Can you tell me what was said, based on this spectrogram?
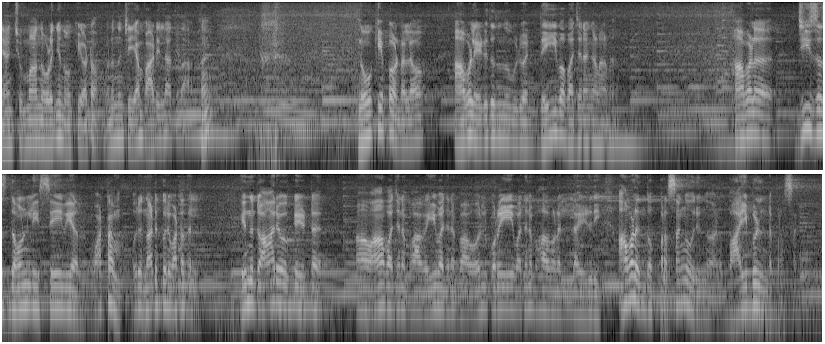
ഞാൻ ചുമ്മാ ഒന്ന് ഒളിഞ്ഞു നോക്കി കേട്ടോ. അവനൊന്നും ചെയ്യാൻ പാടില്ലാത്തതാ. ഏ? നോക്കിയപ്പോൾ ഉണ്ടല്ലോ അവൾ എഴുതുന്നത് മുഴുവൻ ദൈവവചനങ്ങളാണ്. അവൾ ജീസസ് ദ ഓൺലി സേവിയർ വട്ടം ഒരു നടുക്കൊരു വട്ടത്തിൽ എന്നിട്ട് ആരോ ഒക്കെ ഇട്ട് ആ വചനഭാഗം ഈ വചനഭാഗം കുറേ വചനഭാഗങ്ങളെല്ലാം എഴുതി. അവൾ എന്തോ പ്രസംഗം ഒരുങ്ങുകയാണ് ബൈബിളിന്റെ പ്രസംഗം.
